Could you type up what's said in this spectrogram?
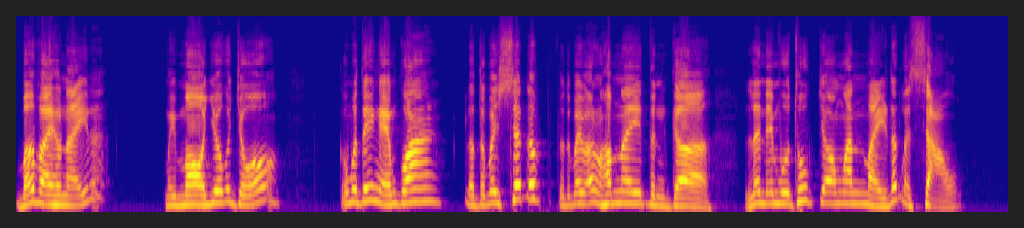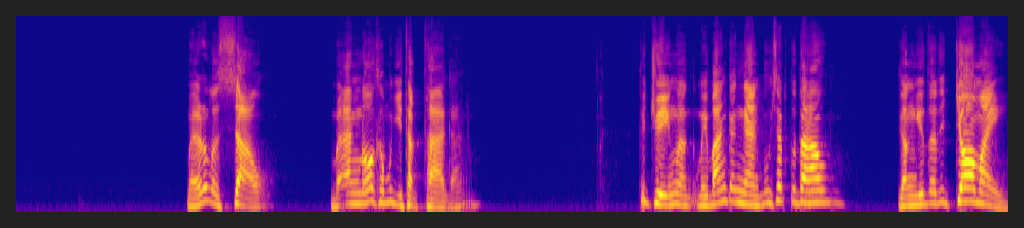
Bởi vậy hồi nãy đó, Mày mò vô cái chỗ. Có mấy tí ngày hôm qua Là tụi bay set up Rồi tụi bay bảo là hôm nay tình cờ, Lên để mua thuốc cho ông anh. Mày rất là xạo. Mày rất là xạo. Mày ăn nó không có gì thật thà cả. Cái chuyện mà mày bán cả ngàn cuốn sách của tao Gần như tao đã cho mày.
